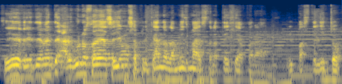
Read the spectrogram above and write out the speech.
Sí, definitivamente. Algunos todavía seguimos aplicando la misma estrategia para el pastelito.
